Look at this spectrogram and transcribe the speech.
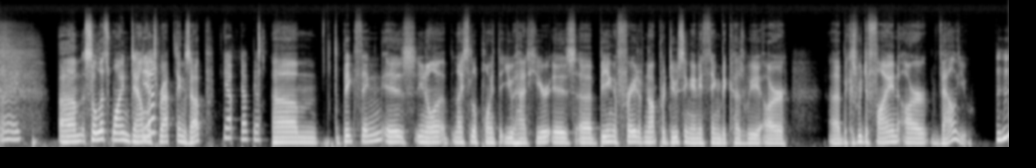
All right. um so let's wind down Yeah. let's wrap things up Yep. Yep. Yep. Um, the big thing is, you know, a nice little point that you had here is uh, being afraid of not producing anything because we are, uh, because we define our value Mhm.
